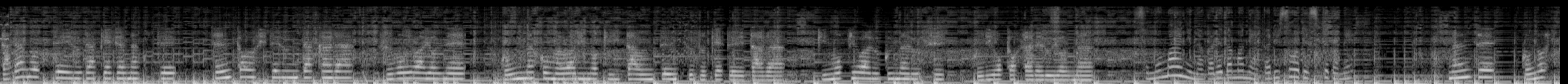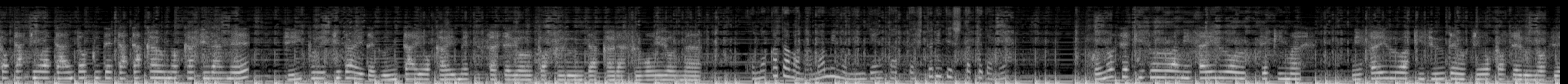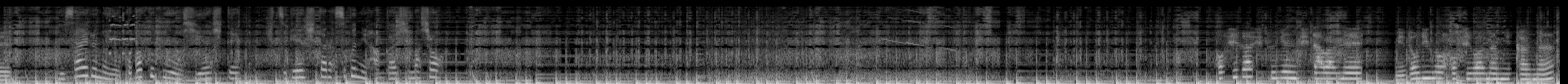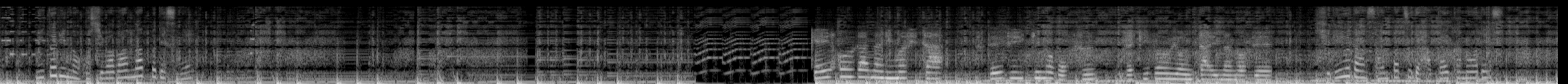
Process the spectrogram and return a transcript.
ただ乗っているだけじゃなくて、戦闘してるんだから、すごいわよね。こんな小回りの効いた運転続けていたら、気持ち悪くなるし、振り落とされるよな。その前に流れ弾に当たりそうですけどね。なんで、この人たちは単独で戦うのかしらねジープ1台で軍隊を壊滅させようとするんだからすごいよな。この方は生身の人間たった一人でしたけどね。この石像はミサイルを撃ってきます。ミサイルは機銃で撃ち落とせるのぜ。ミサイルの横爆風を使用して、出現したらすぐに破壊しましょう。星が出現したわね。緑の星は何かな？緑の星はワンナップですね。警報が鳴りました。ステージ1のボス、石像4体なのぜ。手榴弾3発で破壊可能です。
